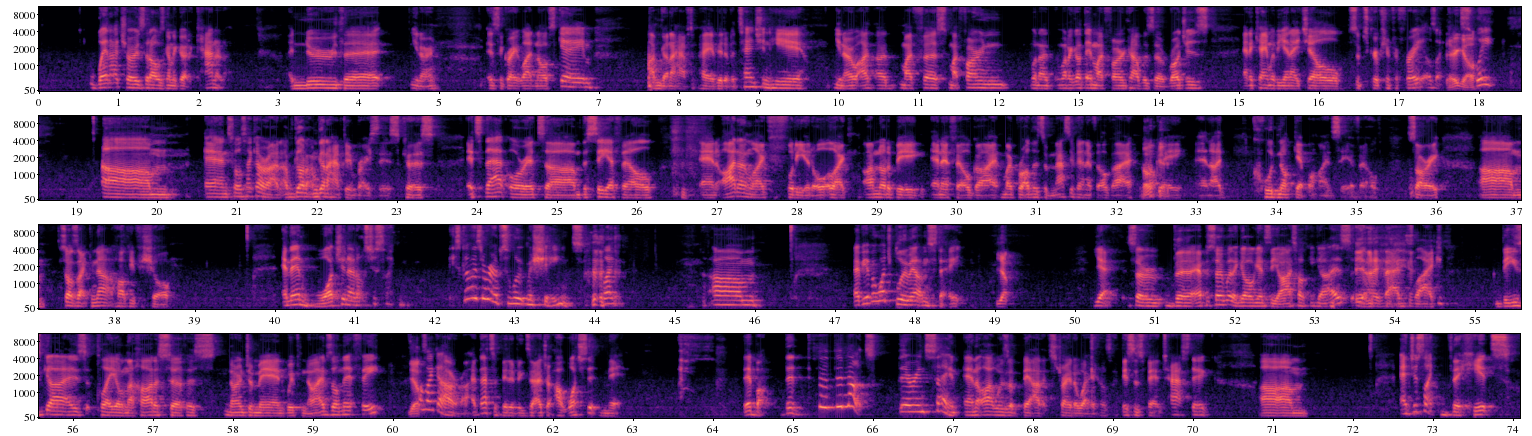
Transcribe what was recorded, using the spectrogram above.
When I chose that I was going to go to Canada, I knew that, you know, it's the Great White North's game. I'm going to have to pay a bit of attention here. You know, I, I my first, my phone, when I when I got there, my phone card was a Rogers and it came with the NHL subscription for free. I was like, There you go. Sweet. Um, and so I was like, all right, I'm gonna I'm gonna have to embrace this because it's that or it's um, the CFL, and I don't like footy at all. Like I'm not a big NFL guy. My brother's a massive NFL guy, not Okay. me, and I could not get behind CFL. Sorry. Um, so I was like, nah, hockey for sure. And then watching it, I was just like, these guys are absolute machines. Like, um, have you ever watched Blue Mountain State? Yep. Yeah. So the episode where they go against the ice hockey guys, and Yeah, I- Thad's like, these guys play on the hardest surface known to man with knives on their feet. Yep. I was like, all right, that's a bit of exaggeration. I watched it, man. They're, bu- they're, they're, they're nuts. They're insane. And I was about it straight away. I was like, this is fantastic. Um, and just like the hits,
